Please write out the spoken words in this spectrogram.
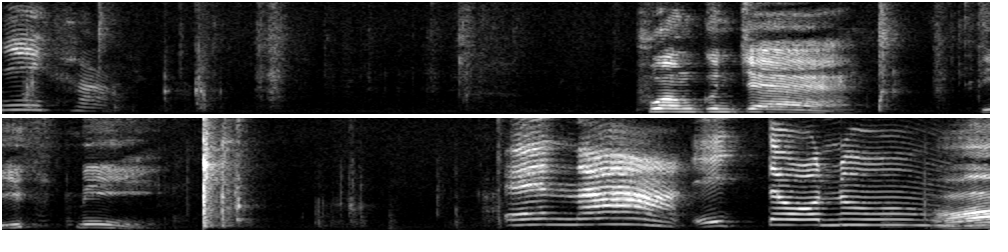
นี่ค่ะ พวงกุญแจดิสนีย์เอ็นน่าอีกตัวหนึ่งอ๋อ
